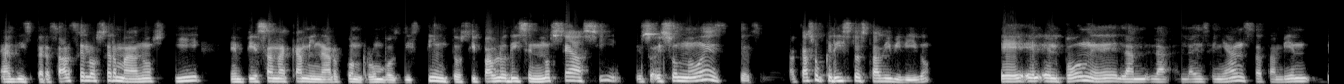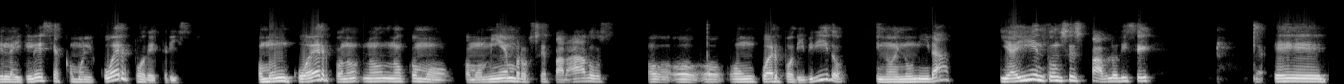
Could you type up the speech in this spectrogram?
a, dispersarse los hermanos y empiezan a caminar con rumbos distintos. Y Pablo dice, no sea así, eso, eso no es. ¿Acaso Cristo está dividido? Eh, él, pone la, la, enseñanza también de la iglesia como el cuerpo de Cristo, como un cuerpo, no, no, no como, como miembros separados o, o un cuerpo dividido, sino en unidad. Y ahí entonces Pablo dice, eh,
